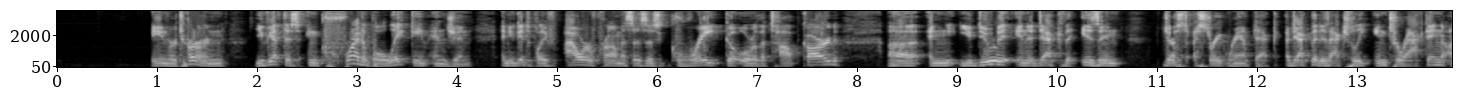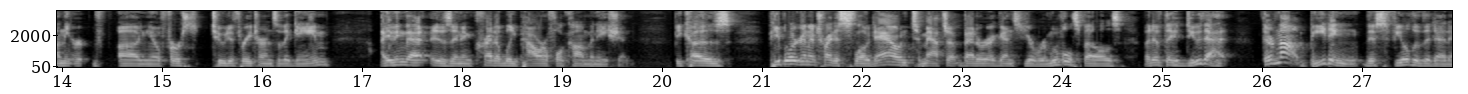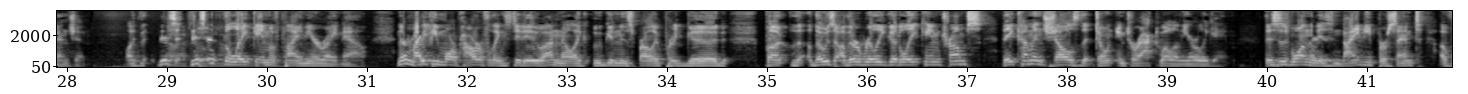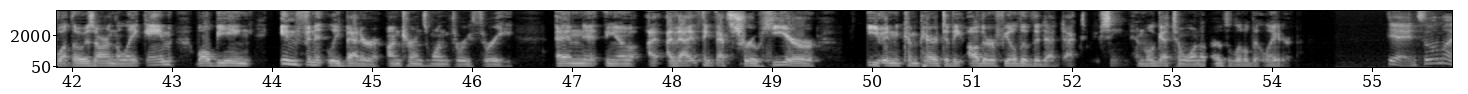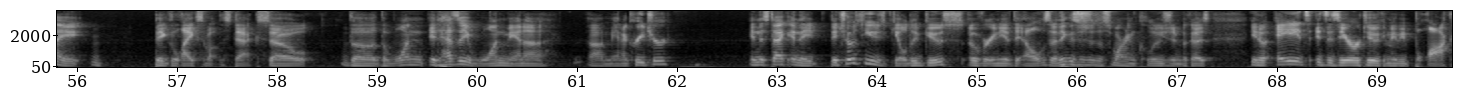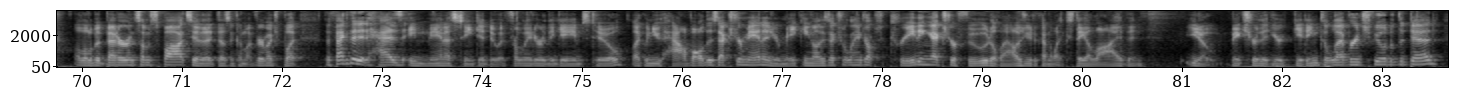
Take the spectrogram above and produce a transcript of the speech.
in return you get this incredible late game engine, and you get to play Hour of Promise as this great go over the top card. Uh, and you do it in a deck that isn't just a straight ramp deck, a deck that is actually interacting on the uh, you know first two to three turns of the game. I think that is an incredibly powerful combination because people are going to try to slow down to match up better against your removal spells. But if they do that, they're not beating this Field of the Dead engine. Like this, oh, this is the late game of Pioneer right now. There might be more powerful things to do. I don't know, like Ugin is probably pretty good, but th- those other really good late game trumps, they come in shells that don't interact well in the early game. This is one that is 90% of what those are in the late game while being infinitely better on turns one through three. And, you know, I, I think that's true here, even compared to the other Field of the Dead decks we've seen. And we'll get to one of those a little bit later. Yeah, and some of my big likes about this deck. So the the one it has a one mana uh, mana creature in this deck, and they they chose to use Gilded Goose over any of the elves. And I think this is just a smart inclusion because you know a it's it's a zero two, it can maybe block a little bit better in some spots. You know that doesn't come up very much, but the fact that it has a mana sink into it for later in the games too, like when you have all this extra mana and you're making all these extra land drops, creating extra food allows you to kind of like stay alive and you know make sure that you're getting to leverage Field of the Dead.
